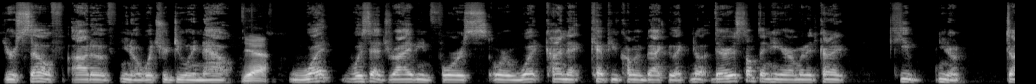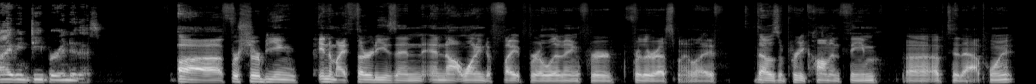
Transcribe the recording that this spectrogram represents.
yourself out of you know what you're doing now. Yeah. What was that driving force, or what kind of kept you coming back? Be like, no, there is something here. I'm going to kind of keep you know diving deeper into this. Uh, for sure, being into my 30s and and not wanting to fight for a living for for the rest of my life. That was a pretty common theme uh, up to that point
